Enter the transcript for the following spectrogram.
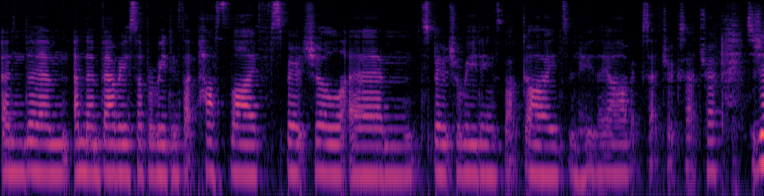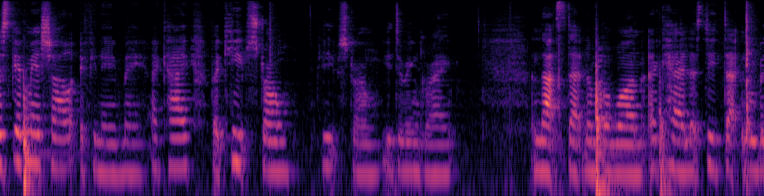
and um, and then various other readings like past life spiritual um, spiritual readings about guides and who they are etc etc so just give me a shout if you need me okay? But keep strong keep strong. You're doing great and that's deck number one. Okay, let's do deck number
